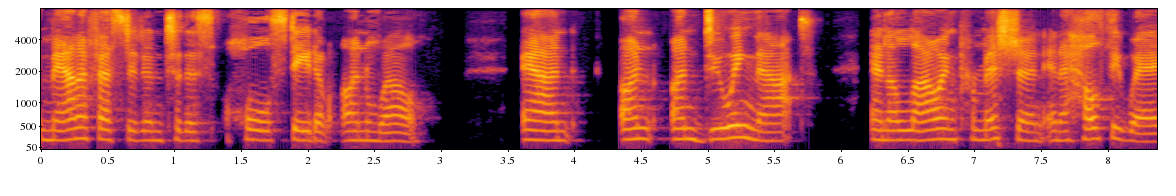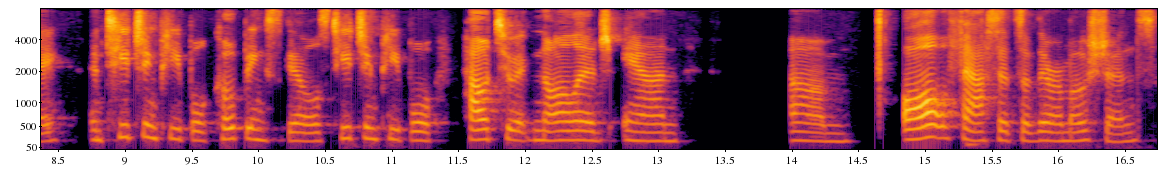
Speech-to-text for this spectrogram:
manifested into this whole state of unwell. And un- undoing that and allowing permission in a healthy way and teaching people coping skills, teaching people how to acknowledge and um, all facets of their emotions,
